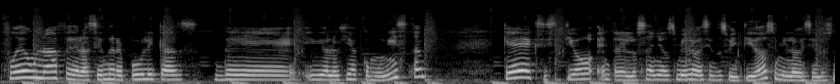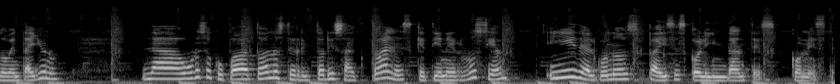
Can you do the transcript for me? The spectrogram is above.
fue una federación de repúblicas de ideología comunista que existió entre los años 1922 y 1991. La URSS ocupaba todos los territorios actuales que tiene Rusia y de algunos países colindantes con este.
